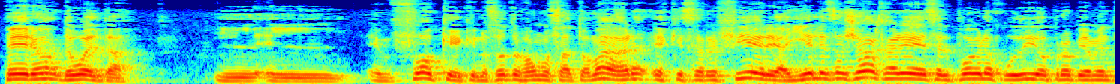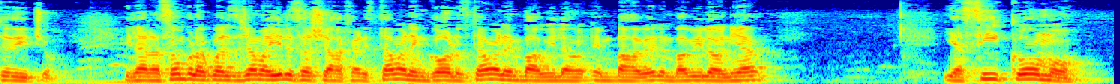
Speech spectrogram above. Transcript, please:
Pero, de vuelta, el, enfoque que nosotros vamos a tomar es que se refiere a Yeles Ashahar, es el pueblo judío propiamente dicho. Y la razón por la cual se llama Yeles Ashahar, estaban en Gol, estaban en, en Babel, en Babilonia, y así como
